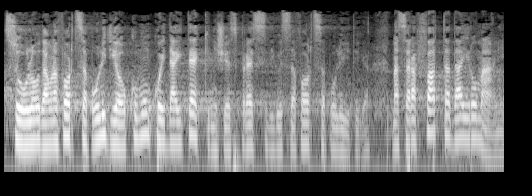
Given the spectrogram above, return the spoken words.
solo da una forza politica o comunque dai tecnici espressi di questa forza politica, ma sarà fatta dai romani.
